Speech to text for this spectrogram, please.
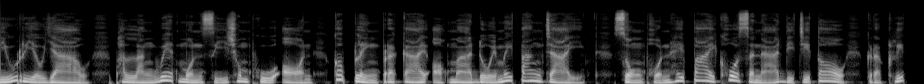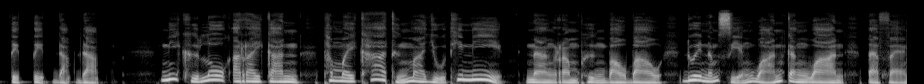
นิ้วเรียวยาว พลังเวทมนต์สีชมพูอ่อน ก็เปล่งประกายออกมาโดยไม่ตั้งใจ ส่งผลให้ป้ายโฆษณาดิจิตอลกระคลิดติดติดดับดับนี่คือโลกอะไรกัน ทำไมข้าถึงมาอยู่ที่นี่ นางรำพึงเบาๆ ด้วยน้ำเสียงหวานกังวาน แต่แฝง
